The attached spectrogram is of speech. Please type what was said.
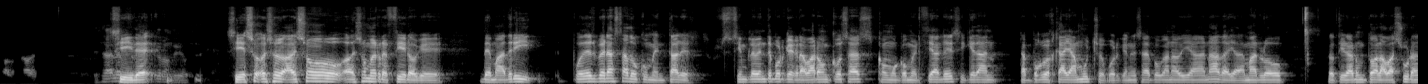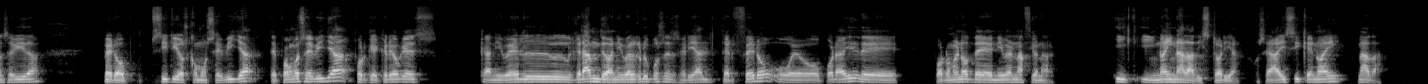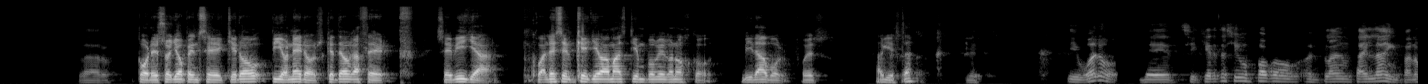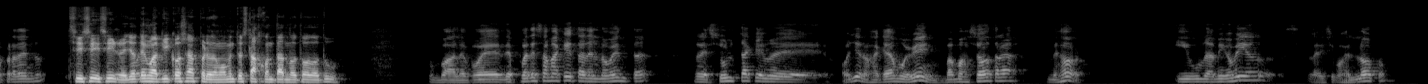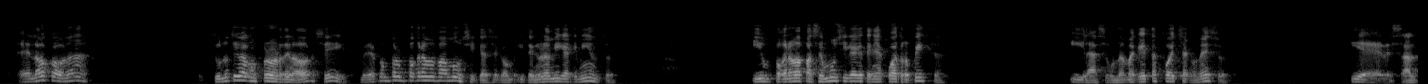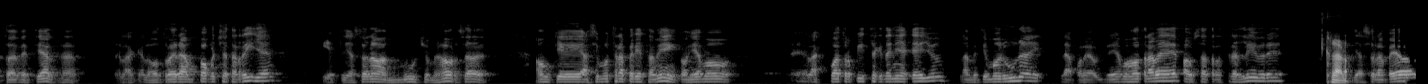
Sí, de, sí eso, eso, a eso, a eso me refiero, que de Madrid puedes ver hasta documentales, simplemente porque grabaron cosas como comerciales y quedan, tampoco es que haya mucho, porque en esa época no había nada y además lo, lo tiraron toda la basura enseguida, pero sitios como Sevilla, te pongo Sevilla porque creo que es que a nivel grande o a nivel grupos sería el tercero o, por ahí de, por lo menos de nivel nacional. Y, no hay nada de historia. O sea, ahí sí que no hay nada. Claro. Por eso yo pensé, quiero pioneros, ¿qué tengo que hacer? Sevilla, ¿cuál es el que lleva más tiempo que conozco? Vidábol, pues aquí estás. Y bueno, si quieres te sigo un poco en plan timeline para no perdernos. Sí, sí, sigue. Yo tengo aquí cosas, pero de momento estás contando todo tú. Vale, pues después de esa maqueta del 90, resulta que, eh, oye, nos ha quedado muy bien, vamos a hacer otra mejor. Y un amigo mío, le decimos el loco, el loco, nada. ¿Tú no te ibas a comprar un ordenador? Sí, me voy a comprar un programa para música y tenía una amiga 500. Y un programa para hacer música que tenía cuatro pistas. Y la segunda maqueta fue hecha con eso. Y el salto es bestial. Lo otro era un poco chatarrilla y esto ya sonaba mucho mejor, ¿sabes? aunque hacíamos traperías también, cogíamos eh, las cuatro pistas que tenía aquello, las metíamos en una y la poníamos otra vez, pausar otras tres libres. Claro. Ya suena peor.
